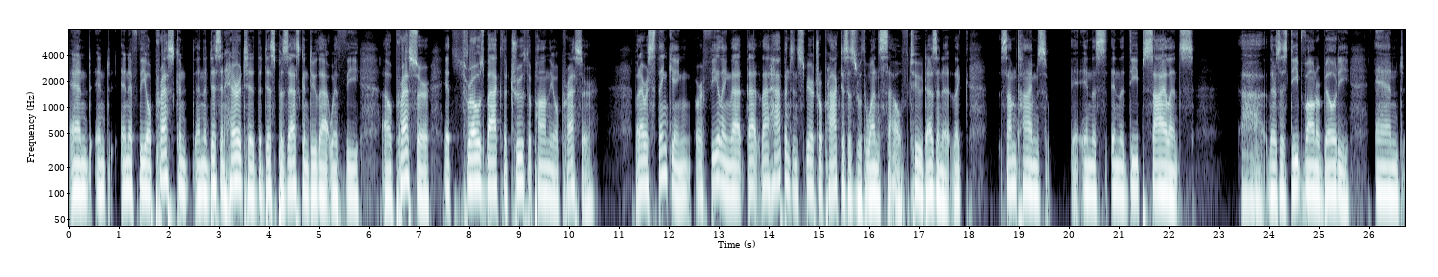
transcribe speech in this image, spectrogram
and and and if the oppressed can and the disinherited the dispossessed can do that with the oppressor it throws back the truth upon the oppressor. But i was thinking or feeling that that that happens in spiritual practices with oneself too doesn't it? Like sometimes in this in the deep silence uh, there's this deep vulnerability and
